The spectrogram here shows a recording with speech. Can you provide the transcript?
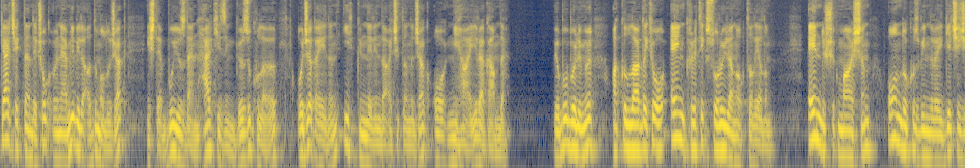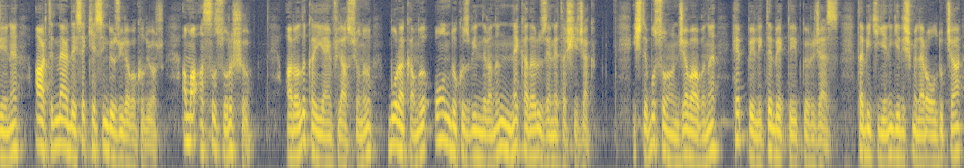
gerçekten de çok önemli bir adım olacak. İşte bu yüzden herkesin gözü kulağı Ocak ayının ilk günlerinde açıklanacak o nihai rakamda. Ve bu bölümü akıllardaki o en kritik soruyla noktalayalım. En düşük maaşın 19 bin lirayı geçeceğine artık neredeyse kesin gözüyle bakılıyor. Ama asıl soru şu. Aralık ayı enflasyonu bu rakamı 19 bin liranın ne kadar üzerine taşıyacak? İşte bu sorunun cevabını hep birlikte bekleyip göreceğiz. Tabii ki yeni gelişmeler oldukça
